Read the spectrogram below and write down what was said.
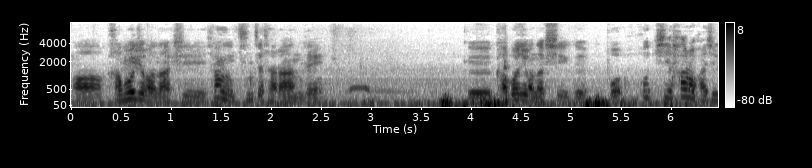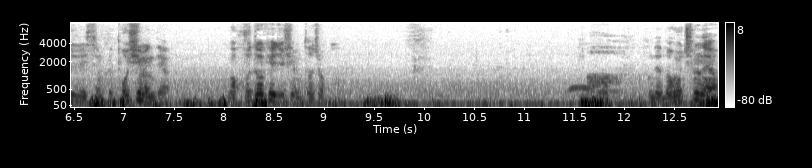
어 갑오징어 낚시 형이 진짜 잘하는데 그 갑오징어 낚시 그 보- 혹시 하러 가실 일 있으면 그 보시면 돼요. 뭐 구독해 주시면 더 좋고. 아 근데 너무 춥네요.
